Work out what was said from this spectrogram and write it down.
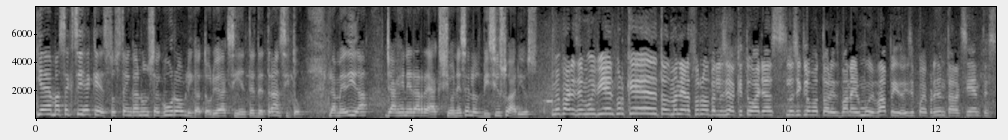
y además exige que estos tengan un seguro obligatorio de accidentes de tránsito. La medida ya genera reacciones en los biciusuarios. Me parece muy bien porque de todas maneras por más velocidad que tú vayas los ciclomotores van a ir muy rápido y se puede presentar accidentes.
